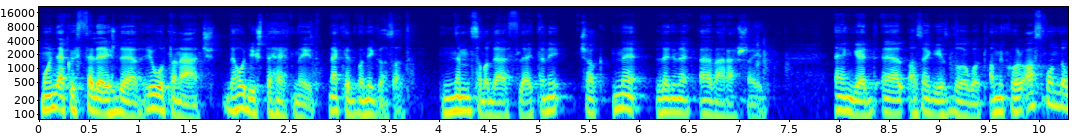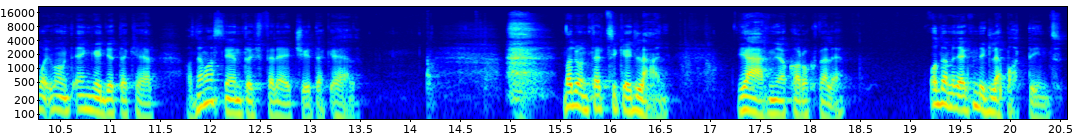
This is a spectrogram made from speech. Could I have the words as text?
Mondják, hogy felejtsd el, jó tanács, de hogy is tehetnéd? Neked van igazad. Nem szabad elfelejteni, csak ne legyenek elvárásaid. Engedd el az egész dolgot. Amikor azt mondom, hogy valamit engedjetek el, az nem azt jelenti, hogy felejtsétek el. Nagyon tetszik egy lány. Járni akarok vele. Oda megyek, mindig lepattint,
